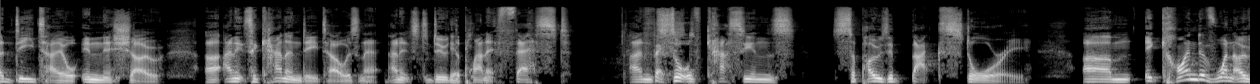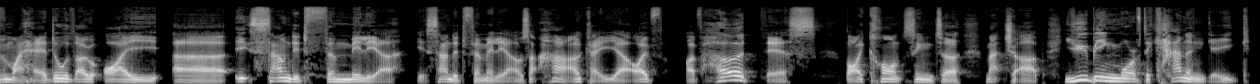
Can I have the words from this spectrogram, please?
a detail in this show, uh, and it's a canon detail, isn't it? And it's to do with the planet Fest and sort of Cassian's supposed backstory. Um, it kind of went over my head, although I uh, it sounded familiar. It sounded familiar. I was like, "Huh, okay, yeah, I've I've heard this." But I can't seem to match it up. You being more of the canon geek,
